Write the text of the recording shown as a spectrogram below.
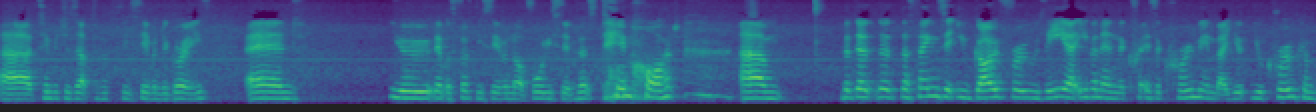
uh, temperatures up to 57 degrees, and you that was 57 not 47 it's damn hot. Um, but the, the, the things that you go through there even in the, as a crew member you, your crew can,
